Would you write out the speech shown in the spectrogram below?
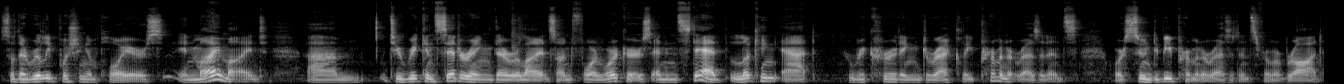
So they're really pushing employers, in my mind, um, to reconsidering their reliance on foreign workers and instead looking at recruiting directly permanent residents or soon to be permanent residents from abroad.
